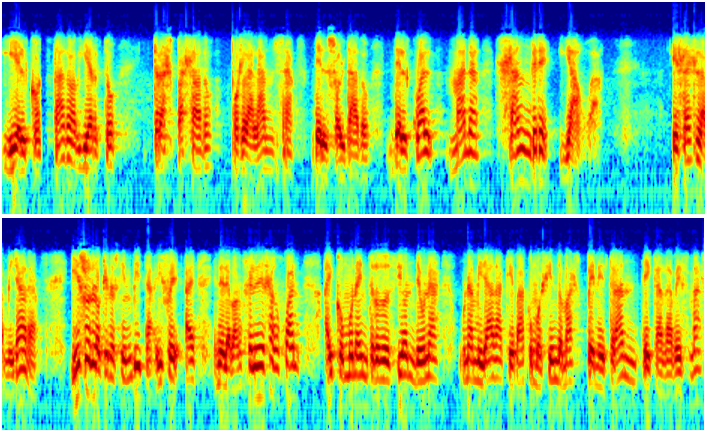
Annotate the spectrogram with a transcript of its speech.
y el costado abierto traspasado por la lanza del soldado, del cual mana sangre y agua. Esa es la mirada. Y eso es lo que nos invita. Y fue, eh, en el Evangelio de San Juan hay como una introducción de una, una mirada que va como siendo más penetrante cada vez más.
